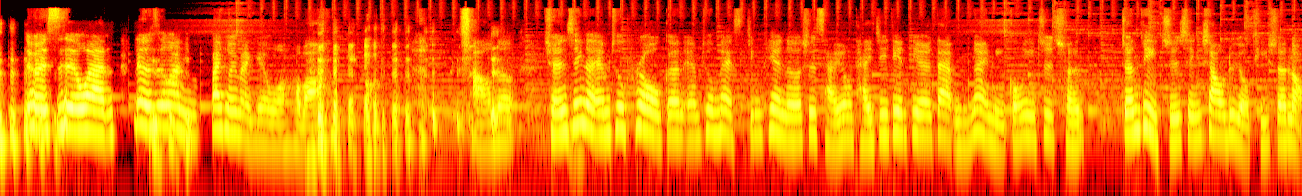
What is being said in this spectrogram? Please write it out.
六十四万，六十四万，你拜托你买给我好不好？好的，好了。全新的 M2 Pro 跟 M2 Max 晶片呢，是采用台积电第二代五纳米工艺制成，整体执行效率有提升哦。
